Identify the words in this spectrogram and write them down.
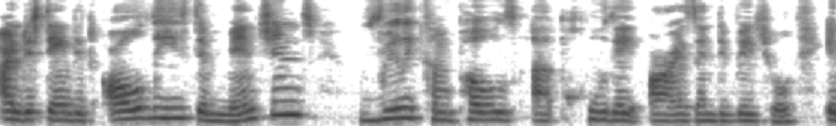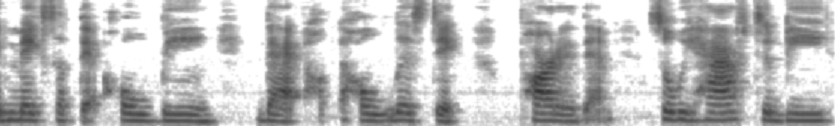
understand that all these dimensions really compose up who they are as individuals. It makes up that whole being, that holistic part of them. So we have to be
